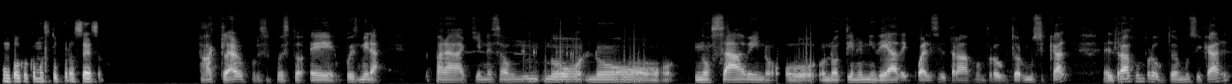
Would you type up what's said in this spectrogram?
un poco cómo es tu proceso? Ah, claro, por supuesto. Eh, pues mira, para quienes aún no, no, no saben o, no tienen idea de cuál es el trabajo de un productor musical, el trabajo de un productor musical,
